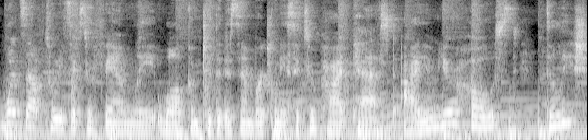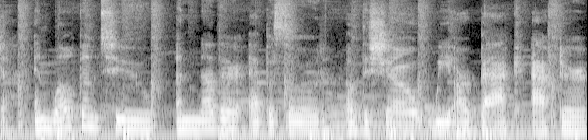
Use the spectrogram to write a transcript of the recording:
What's up, 26er family? Welcome to the December 26er podcast. I am your host, Delisha, and welcome to another episode of the show. We are back after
